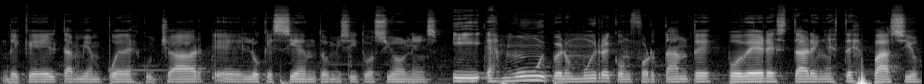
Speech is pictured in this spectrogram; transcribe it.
de que él también pueda escuchar eh, lo que siento, mis situaciones. Y es muy, pero muy reconfortante poder estar en este espacio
